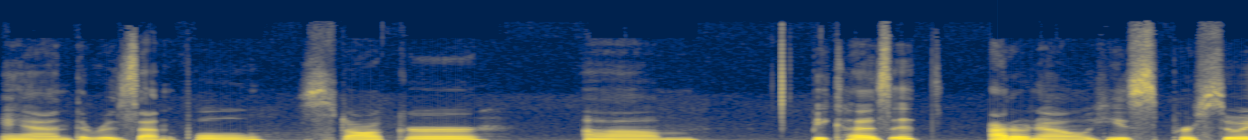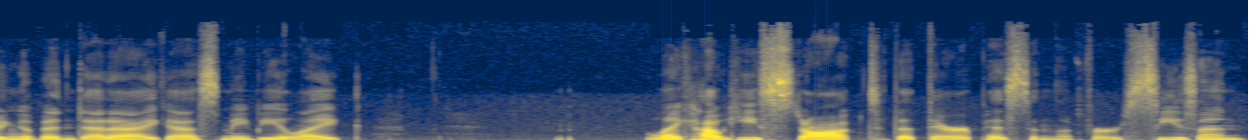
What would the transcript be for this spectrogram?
and the resentful stalker um, because it's I don't know he's pursuing a vendetta I guess maybe like like how he stalked the therapist in the first season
